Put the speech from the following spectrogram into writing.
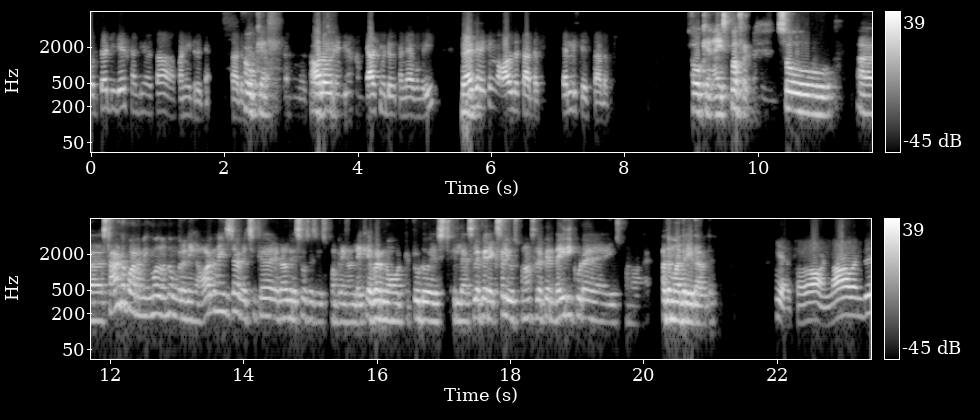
ஒரு தேர்ட்டி டேஸ் கண்டினியூஸா பண்ணிட்டு இருக்கேன். All over India Kashmir to Kanyakumari recognising all the startups early stage startups okay nice perfect so startup ஆரம்பிக்கும் போது வந்து உங்களை நீங்க ஆர்கனைஸ்டா வச்சுக்க ஏதாவது ரிசோர்சஸ் யூஸ் பண்றீங்க லைக் எவர் நோட் டு டூ வெஸ்ட் இல்ல சில பேர் எக்ஸல் யூஸ் பண்ணுவாங்க சில பேர் டைரி கூட யூஸ் பண்ணுவாங்க. அது மாதிரி ஏதாவது? ஸோ நான் வந்து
